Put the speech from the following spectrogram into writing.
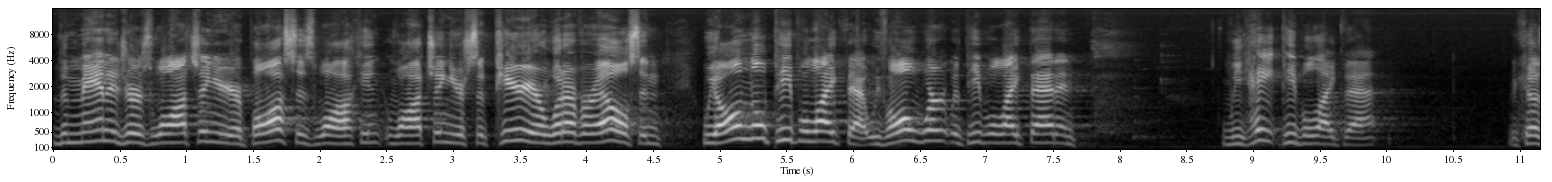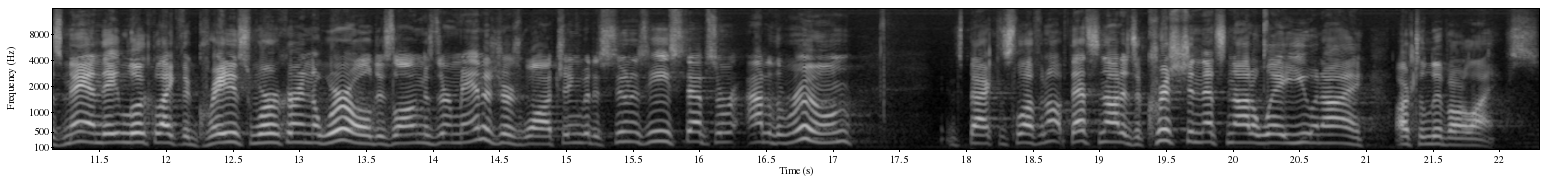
the manager's watching or your boss is walking, watching, your superior, or whatever else. And we all know people like that. We've all worked with people like that, and we hate people like that. Because, man, they look like the greatest worker in the world as long as their manager's watching, but as soon as he steps out of the room, It's back to sloughing off. That's not, as a Christian, that's not a way you and I are to live our lives.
